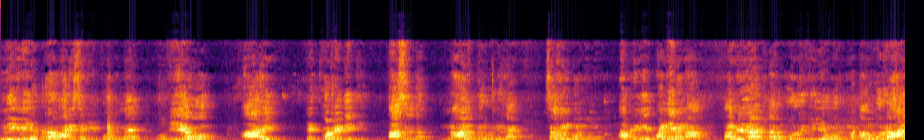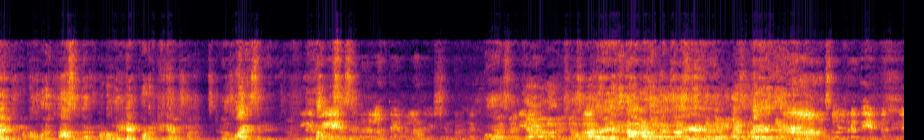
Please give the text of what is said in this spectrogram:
இன்னைக்கு நீ எப்படிடா வாரி சர்டிபிகேட் போட்டுன்னு VAO RI head quarter DT தாசில்தார். நாலு பேருக்கும் நீங்க சகுன் பண்ணணும் அப்படி நீங்க பண்ணீங்கன்னா தமிழ்நாட்டுல ஒரு விஏஓ இருக்க மாட்டான் ஒரு ஆர்ஐ இருக்க மாட்டான் ஒரு தாசில்தார் இருக்க மாட்டான் ஒரு ஹெட் குவார்டர் டிடி இருக்க மாட்டான் ஒரு வாரி சர்டிபிகேட் இதுதான் procedure. பேசுறதெல்லாம் தேவையில்லாத விஷயம் தாங்க. ஓ. சரியா? தேவையில்லாத விஷயம். வேற எதுதான் மேடம் தெரியுது? வேற எது தெரியுது? நான் சொல்றது என்னதுங்க?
